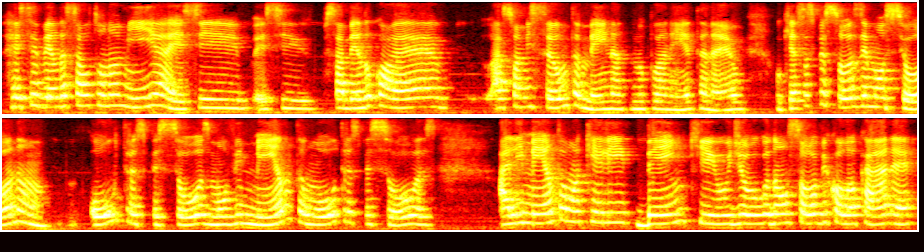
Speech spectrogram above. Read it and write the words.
recebendo essa autonomia, esse, esse sabendo qual é a sua missão também na, no planeta, né? O, o que essas pessoas emocionam outras pessoas, movimentam outras pessoas alimentam aquele bem que o Diogo não soube colocar, né?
